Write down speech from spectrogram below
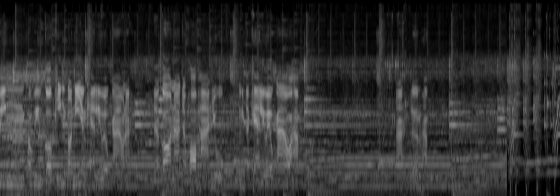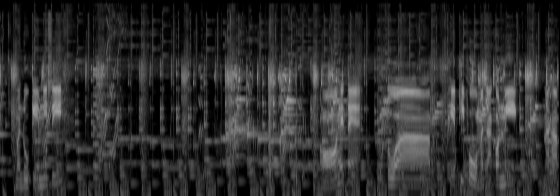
วิงทวิงก็พิงตอนนี้ยังแค่เลเวล9นะแต่ก็น่าจะพอผ่านอยู่ ถึงจะแค่เลเวล9อะครับ อะ เริ่มครับ มาดูเกมนี้สิอ๋อให้แตะตัวเพชรที่โผล่มาจากก้อนเมฆนะครับ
